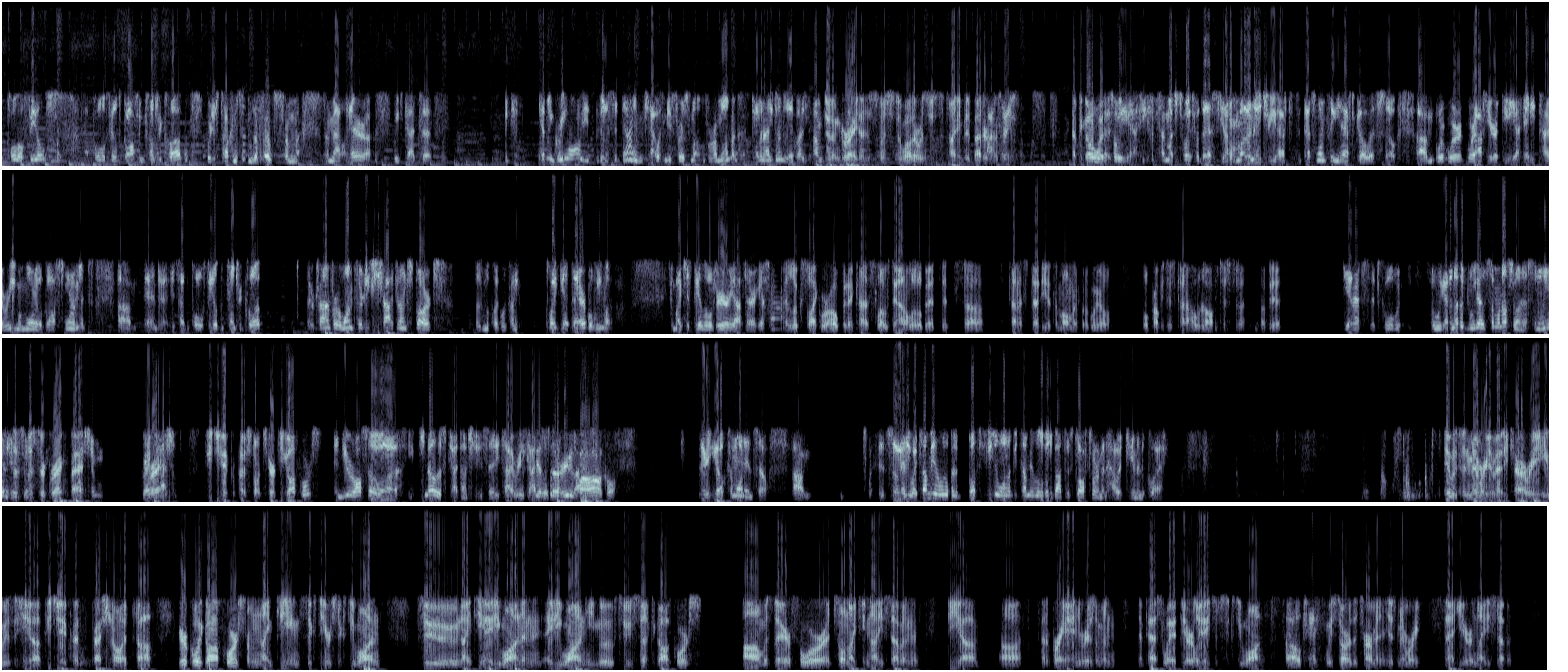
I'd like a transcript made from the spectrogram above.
Polo Fields, uh, Polo Fields Golf and Country Club. We're just talking to some of the folks from from out there. Uh, we've got uh, Kevin Greenwald. He's going to sit down and chat with me for a, for a moment. Kevin, how you doing today, buddy? I'm doing great. I just wish the weather was just a tiny bit better. I have to go with it. So yeah, you don't have much choice with this. You know, Mother Nature. You have to. That's one thing you have to go with. So um, we're, we're we're out here at the uh, Eddie Tyree Memorial Golf Tournament, um, and uh, it's at the Polo Field Country Club. They're trying for a 130 shotgun start. Doesn't look like we're going to quite get there, but we might. It might just be a little dreary out there, I guess. It looks like we're hoping it kind of slows down a little bit. It's uh, kind of steady at the moment, but we'll we'll probably just kind of hold it off just a, a bit. Yeah, that's that's cool. So we got another. We got someone else on us. This is Mr. Greg Basham. Greg Greg. Basham. PGA professional at Cherokee Golf Course. And you're also, uh, you know this guy, don't you? You said Eddie Tyree guy. Yes, sir. He's my uncle. There you go. Come on in. So, um, so anyway, tell me a little bit. Both of you, one of you, tell me a little bit about this golf tournament, how it came into play. It was in memory of Eddie Tyree. He was the uh, PGA professional at uh, Iroquois Golf Course from 1960 or 61 to 1981. And in 81, he moved to Seneca Golf Course. Um, was there for until 1997. And he uh, uh, had a brain aneurysm and, and passed away at the early age of 61. Oh, okay. We started the tournament in his memory that year in 97.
